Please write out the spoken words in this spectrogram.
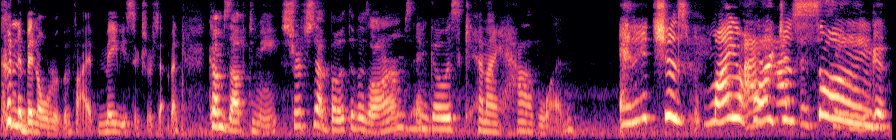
couldn't have been older than five, maybe six or seven, comes up to me, stretches out both of his arms, and goes, Can I have one? And it just, my heart just sung. same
